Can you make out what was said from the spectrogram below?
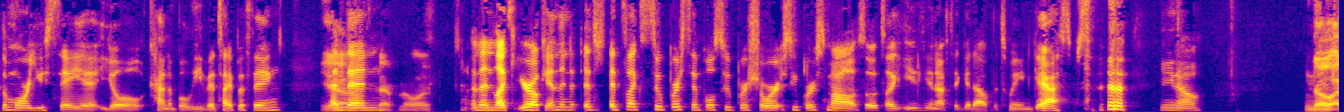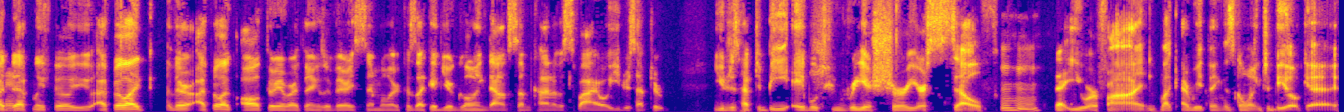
the more you say it, you'll kind of believe it type of thing. Yeah, and then definitely and then like you're okay and then it's it's like super simple super short super small so it's like easy enough to get out between gasps you know No, I definitely feel you. I feel like there. I feel like all three of our things are very similar because, like, if you're going down some kind of a spiral, you just have to, you just have to be able to reassure yourself mm-hmm. that you are fine. Like everything is going to be okay.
